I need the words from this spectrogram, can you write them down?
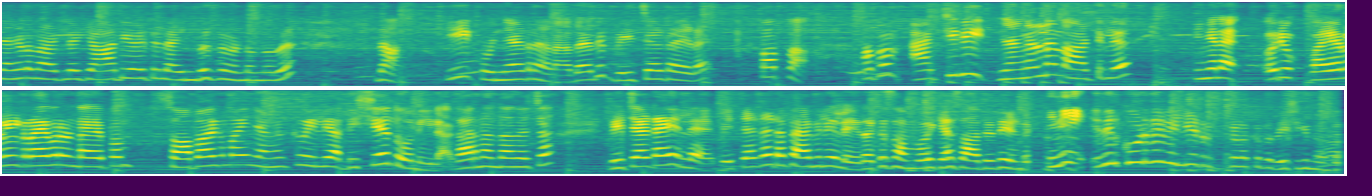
ഞങ്ങളുടെ നാട്ടിലേക്ക് ആദ്യമായിട്ട് ലൈൻ ബസ് കൊണ്ടുവന്നത് ഇതാ ഈ കുഞ്ഞേട്ടനാണ്. അതായത് ബീച്ചേട്ടയുടെ പപ്പ. അപ്പം ആക്ച്വലി ഞങ്ങളുടെ നാട്ടിൽ ഇങ്ങനെ ഒരു വൈറൽ ഡ്രൈവർ ഉണ്ടായപ്പം സ്വാഭാവികമായും ഞങ്ങൾക്ക് വലിയ അതിശയം തോന്നിയില്ല. കാരണം എന്താണെന്ന് വെച്ചാൽ ബിച്ചേട്ടയല്ലേ ബിച്ചേട്ടയുടെ ഫാമിലി അല്ലേ ഇതൊക്കെ സംഭവിക്കാൻ സാധ്യതയുണ്ട്. ഇനി ഇതിൽ കൂടുതൽ വലിയ ട്രിക്കുകളൊക്കെ പ്രതീക്ഷിക്കുന്നുണ്ട്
